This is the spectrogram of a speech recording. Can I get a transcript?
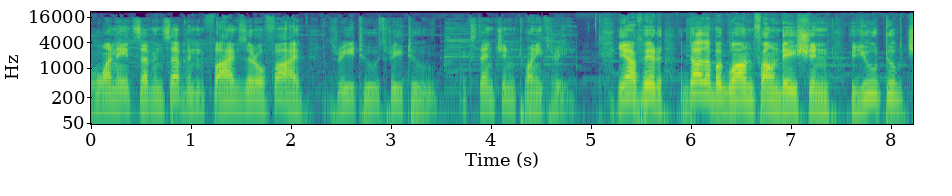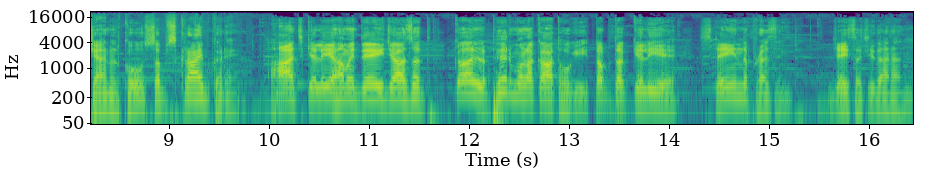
one eight seven seven five zero five three two three two extension twenty three या फिर Dada Bhagwan foundation YouTube channel को सब्सक्राइब करें। आज के लिए हमें दे इजाज़त। कल फिर मुलाकात होगी। तब तक के लिए स्टे इन द प्रेजेंट जय सचिदानंद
